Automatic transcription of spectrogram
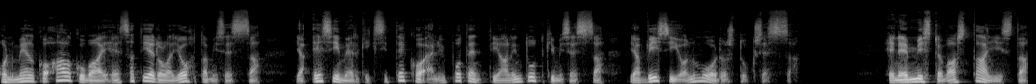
on melko alkuvaiheessa tiedolla johtamisessa ja esimerkiksi tekoälypotentiaalin tutkimisessa ja vision muodostuksessa. Enemmistö vastaajista,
